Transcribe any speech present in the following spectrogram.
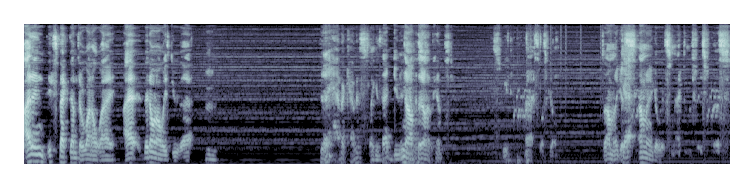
I didn't expect them to run away. I. They don't always do that. Do they have a chemist? Like, is that dude No, chemist? they don't have a chemist. Sweet. Alright, so let's go. So I'm gonna get. Yeah. I'm gonna go get smacked in the face for this.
